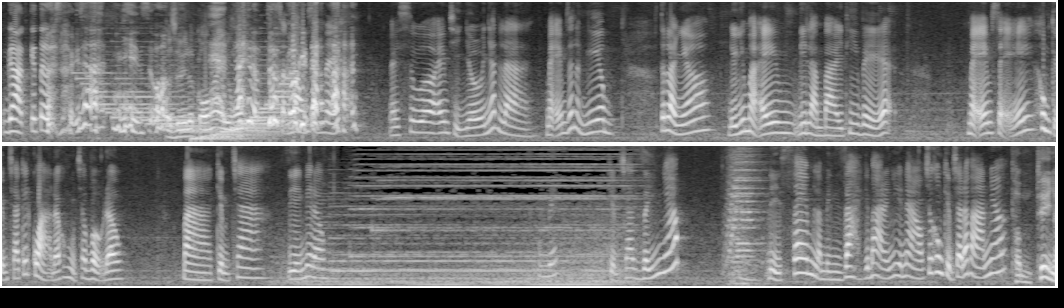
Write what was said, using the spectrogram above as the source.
gạt cái tờ giấy ra nhìn xuống. Ở dưới nó có ngay đúng ngay không lập tức Sẵn có lòng cái sẵn đáp này. án. Ngày xưa em chỉ nhớ nhất là mẹ em rất là nghiêm. Tức là nhá, nếu như mà em đi làm bài thi về ấy Mẹ em sẽ không kiểm tra kết quả đâu, không kiểm tra vở đâu. Mà kiểm tra gì anh biết không? Không biết. Kiểm tra giấy nháp Để xem là mình giải cái bài này như thế nào Chứ không kiểm tra đáp án nhá thầm thế nhỉ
